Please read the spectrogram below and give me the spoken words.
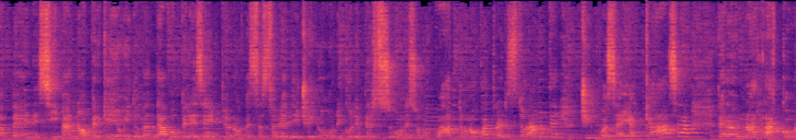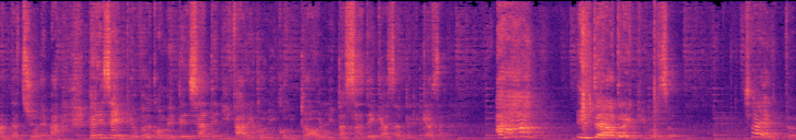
Va bene, sì, ma no, perché io mi domandavo, per esempio, no, questa storia dei cenoni con le persone, sono quattro, no, quattro al ristorante, cinque o sei a casa, però è una raccomandazione. Ma, per esempio, voi come pensate di fare con i controlli? Passate casa per casa? Ah, il teatro è chiuso! Certo,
